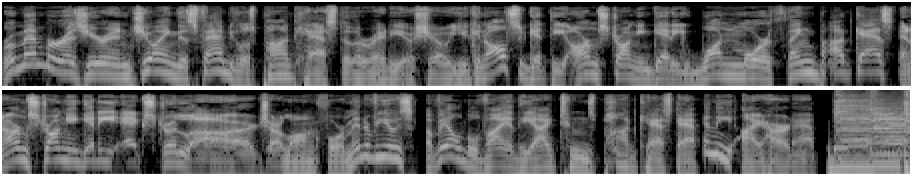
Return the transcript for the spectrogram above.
Remember, as you're enjoying this fabulous podcast of the radio show, you can also get the Armstrong and Getty One More Thing podcast and Armstrong and Getty Extra Large, our long form interviews available via the iTunes podcast app and the iHeart app.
